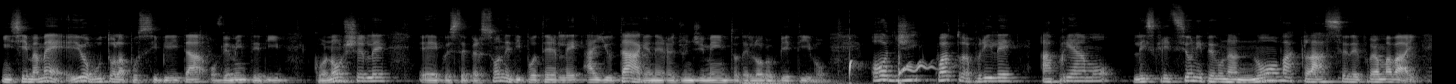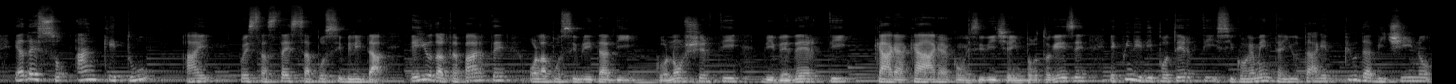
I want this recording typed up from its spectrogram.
insieme a me. E io ho avuto la possibilità ovviamente di conoscerle, eh, queste persone, di poterle aiutare nel raggiungimento del loro obiettivo. Oggi, 4 aprile, apriamo le iscrizioni per una nuova classe del programma Vai. E adesso anche tu hai questa stessa possibilità. E io d'altra parte ho la possibilità di conoscerti, di vederti cara cara, come si dice in portoghese, e quindi di poterti sicuramente aiutare più da vicino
